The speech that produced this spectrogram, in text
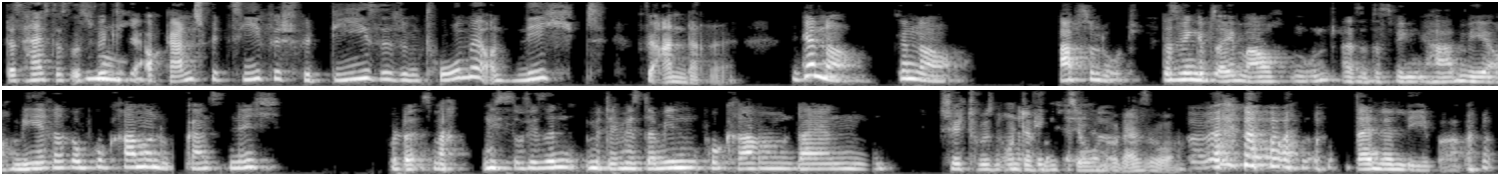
Das heißt, das ist ja. wirklich auch ganz spezifisch für diese Symptome und nicht für andere. Genau, genau. Absolut. Deswegen gibt es eben auch, also deswegen haben wir ja auch mehrere Programme und du kannst nicht, oder es macht nicht so viel Sinn, mit dem Histaminprogramm dein Schilddrüsenunterfunktion oder so. Deine Leber.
